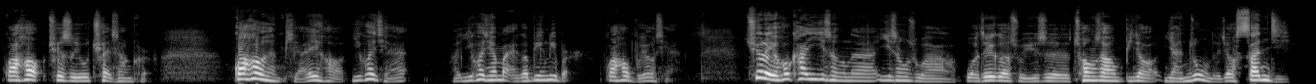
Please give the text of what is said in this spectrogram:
挂号确实有犬伤科。挂号很便宜哈，一块钱啊，一块钱买个病历本，挂号不要钱。去了以后看医生呢，医生说啊，我这个属于是创伤比较严重的，叫三级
